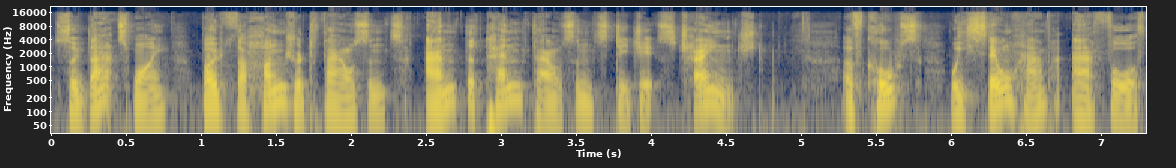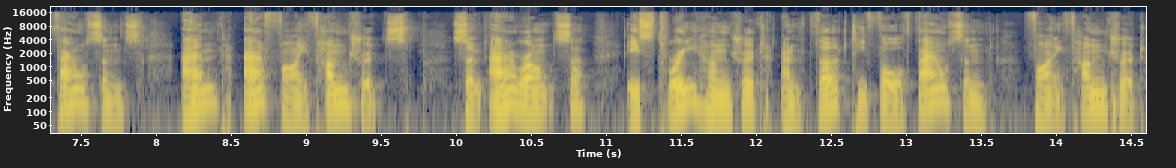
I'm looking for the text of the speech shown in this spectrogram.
So that's why both the hundred thousands and the ten thousands digits changed. Of course, we still have our four thousands and our five hundreds. So our answer is 334,500.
